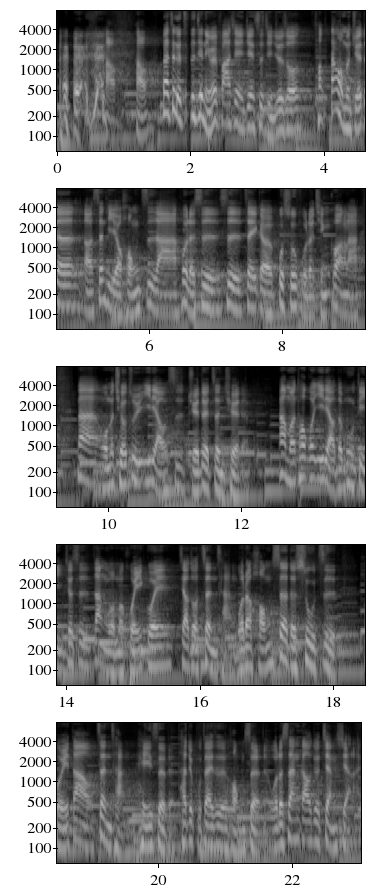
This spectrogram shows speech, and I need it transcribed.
好好，那这个之间你会发现一件事情，就是说，当当我们觉得呃身体有红痣啊，或者是是这个不舒服的情况啦，那我们求助于医疗是绝对正确的。那我们透过医疗的目的，就是让我们回归叫做正常，我的红色的数字回到正常黑色的，它就不再是红色的，我的三高就降下来，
